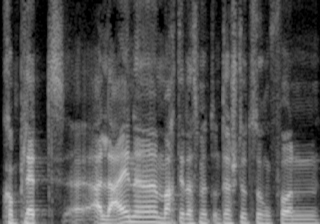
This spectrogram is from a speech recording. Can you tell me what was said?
komplett äh, alleine? Macht ihr das mit Unterstützung von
